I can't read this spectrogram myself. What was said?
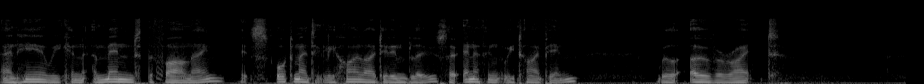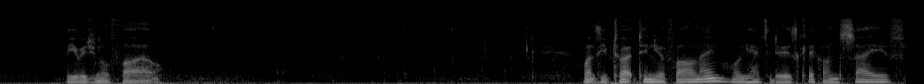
and here we can amend the file name. It's automatically highlighted in blue, so anything that we type in will overwrite the original file. Once you've typed in your file name, all you have to do is click on Save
